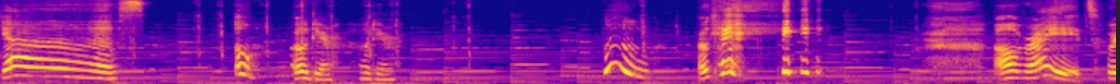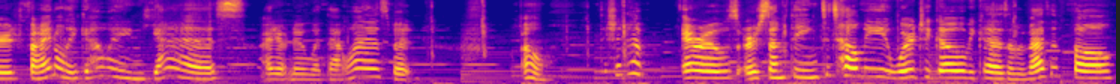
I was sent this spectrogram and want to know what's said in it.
Yes! Oh! Oh dear. Oh dear. Woo! Okay! Alright, we're finally going. Yes! I don't know what that was, but... Oh, they should have arrows or something to tell me where to go because I'm about to fall.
